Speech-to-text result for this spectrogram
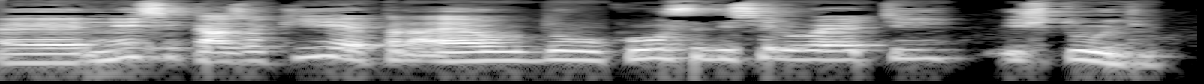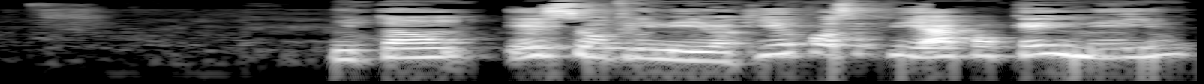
É, nesse caso aqui é, pra, é o do curso de Silhouette Studio. Então, esse outro e-mail aqui eu posso criar qualquer e-mail,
